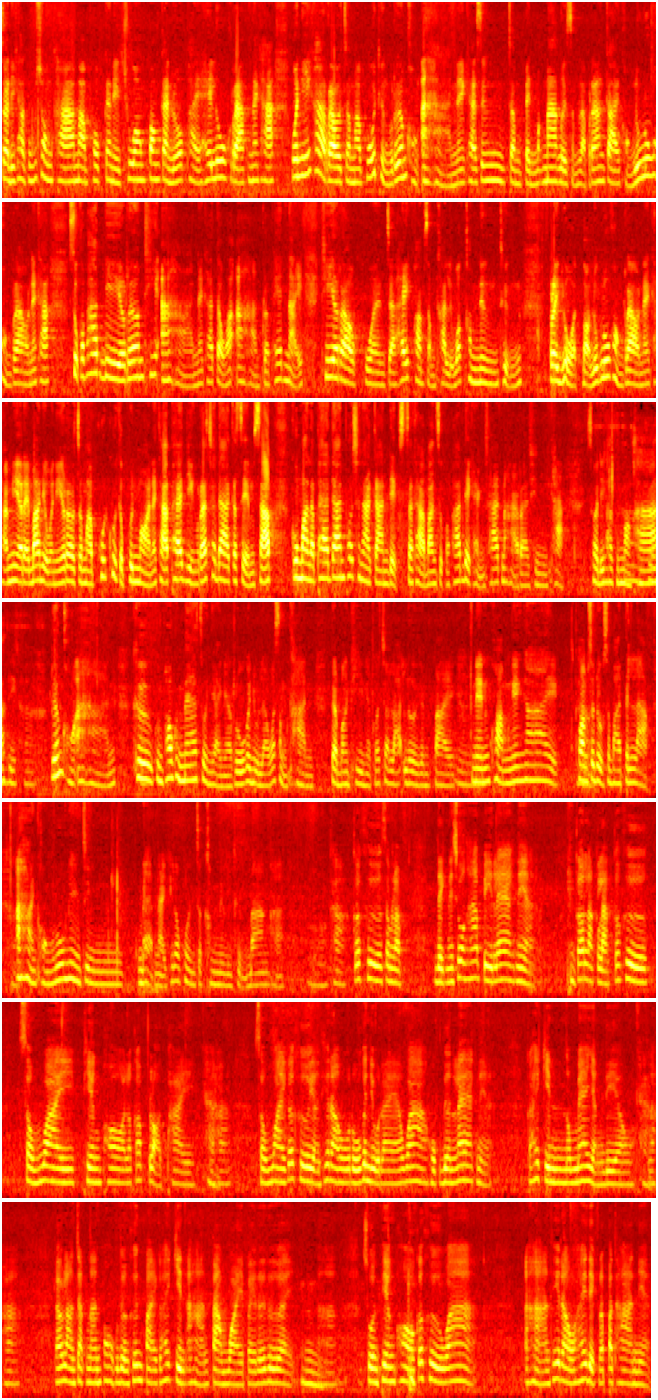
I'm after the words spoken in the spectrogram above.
สวัสดีค่ะ คุณผู้ชมคะมาพบกันในช่วงป้องกันโรคภัยให้ลูกรักนะคะ วันนี้ค่ะเราจะมาพูดถึงเรื่องของอาหารนะคะซึ่งจำเป็นมาก ๆ เลยสำหรับร่างกายของลูกๆของเรานะคะ สุขภาพดีเริ่มที่อาหารนะคะ แต่ว่าอาหารประเภทไหนที่เราควรจะให้ความสำคัญหรือว่าคำนึงถึงประโยชน์ต่อลูกๆของเรานะคะ มีอะไรบ้างเดี๋ยววันนี้เราจะมาพูดคุยกับคุณหมอนะคะ แพทย์หญิงรัชดาเกษมทรัพย์กุมารแพทย์ด้านโภชนาการเด็กสถาบันสุขภาพเด็กแห่งชาติมหาราชินีค่ะ สวัสดีค่ะคุณหมอคะสวัสดีค่ะเรื่องของอาหารคือคุณพ่อคุณแม่ส่วนใหญ่เนี่ยรู้กันอยู่แล้วว่าสำคัญ แต่บางทีเนี่ยก็จะละเลยกันไปอืมเน้นความง่ายๆค่ะความสะดวกสบายเป็นหลัก อาหารของลูกเนี่ยจริงๆแบบไหนที่เราควรจะคำนึงถึงบ้างคะอ๋อค่ะก็คือสำหรับเด็กในช่วง 5 ปีแรกเนี่ย ก็หลักๆก็คือ สมวัยเพียงพอแล้วก็ปลอดภัยนะคะสมวัยก็คืออย่างที่เรารู้กันอยู่แล้วว่า 6 เดือนแรกเนี่ย ก็ให้กินนมแม่อย่างเดียวนะคะ แล้วหลังจากนั้นพอ 6 เดือนขึ้นไปก็ให้กินอาหารตามวัยไปเรื่อยอืมๆนะคะส่วนเพียงพอก็คือว่าอาหารที่เราให้เด็กรับประทานเนี่ย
